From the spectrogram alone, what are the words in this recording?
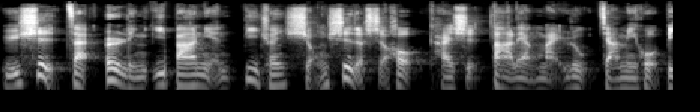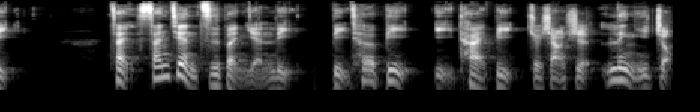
于是，在二零一八年币圈熊市的时候，开始大量买入加密货币。在三箭资本眼里，比特币、以太币就像是另一种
